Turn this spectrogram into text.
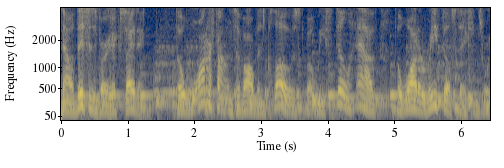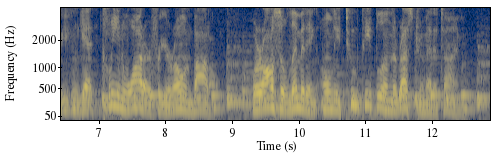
Now this is very exciting. The water fountains have all been closed, but we still have the water refill stations where you can get clean water for your own bottle. We're also limiting only two people in the restroom at a time.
